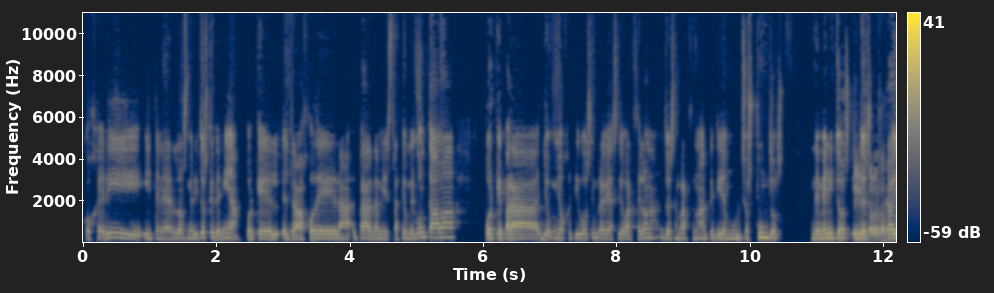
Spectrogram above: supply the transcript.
coger y, tener los méritos que tenía, porque el, trabajo de la, para la administración me contaba, porque para yo, mi objetivo siempre había sido Barcelona, entonces en Barcelona te piden muchos puntos de méritos. entonces, claro,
